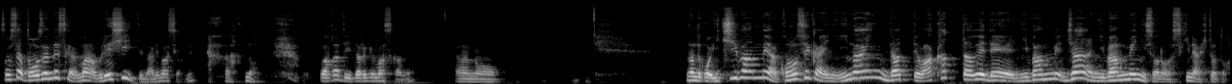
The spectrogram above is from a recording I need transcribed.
そしたら当然ですけど、まあ嬉しいってなりますよね。あの分かっていただけますかね。あのなんでこう1番目はこの世界にいないんだって分かった上で2番目、じゃあ2番目にその好きな人と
